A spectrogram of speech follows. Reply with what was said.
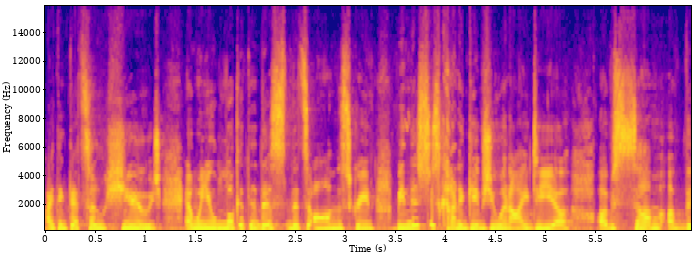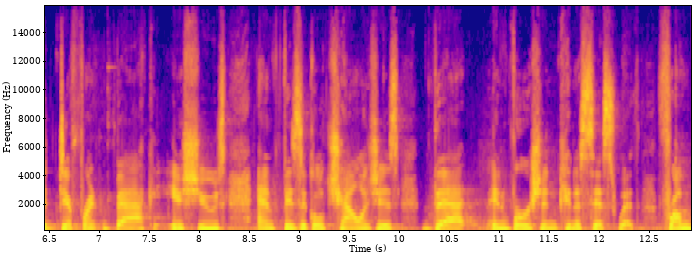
I think that's so huge. And when you look at the, this that's on the screen, I mean, this just kind of gives you an idea of some of the different back issues and physical challenges that inversion can assist with. From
